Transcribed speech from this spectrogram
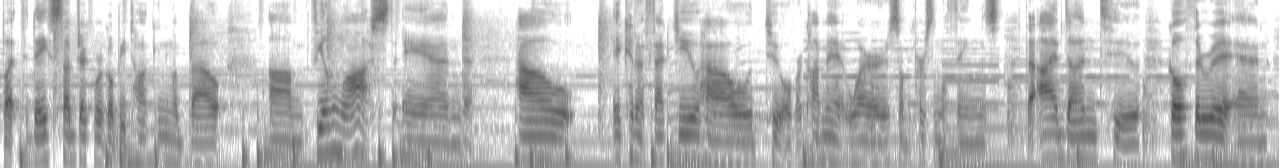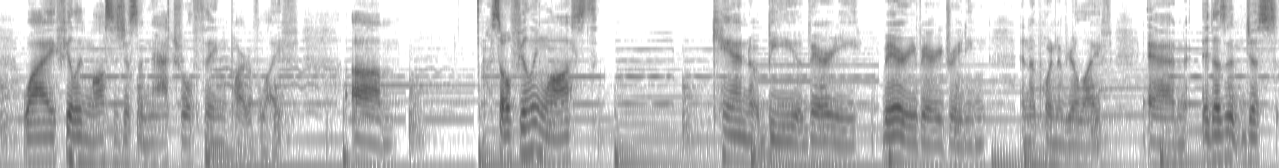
But today's subject, we're going to be talking about um, feeling lost and how it can affect you, how to overcome it, what are some personal things that I've done to go through it, and why feeling lost is just a natural thing, part of life. Um, so, feeling lost can be very, very, very draining in a point of your life, and it doesn't just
